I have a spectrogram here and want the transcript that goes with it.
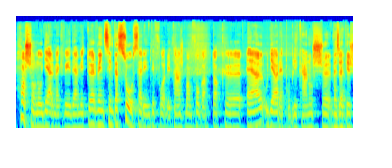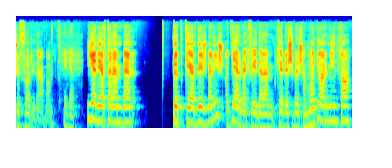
hasonló gyermekvédelmi törvényt szinte szó szerinti fordításban fogadtak el, ugye a republikánus vezetésű Floridában. Igen. Ilyen értelemben több kérdésben is, a gyermekvédelem kérdésében is a magyar minta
